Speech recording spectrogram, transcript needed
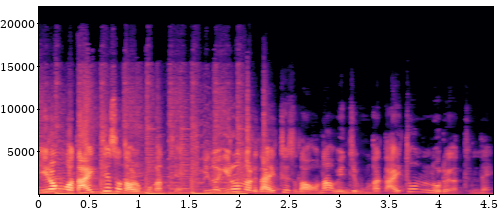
이런 거 나이트에서 나올 것 같아. 이, 노- 이런 노래 나이트에서 나오나? 왠지 뭔가 나이트 오는 노래 같은데?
